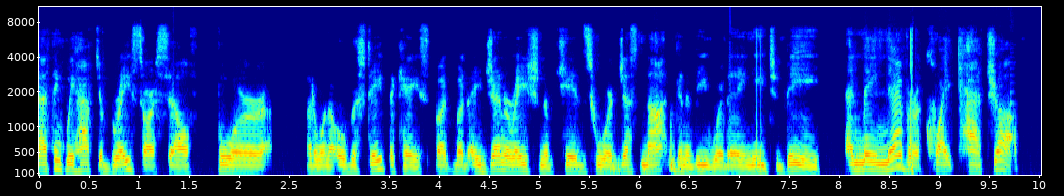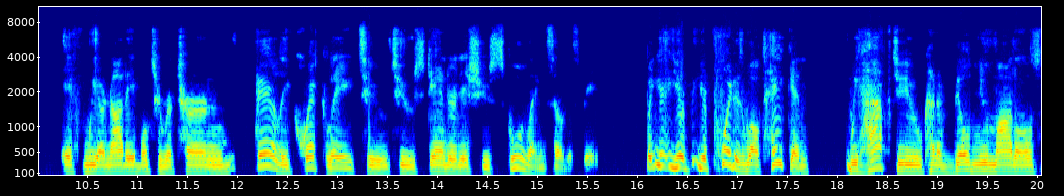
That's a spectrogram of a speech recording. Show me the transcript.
I think we have to brace ourselves for I don't want to overstate the case, but but a generation of kids who are just not going to be where they need to be and may never quite catch up if we are not able to return fairly quickly to to standard issue schooling, so to speak. But your your, your point is well taken. We have to kind of build new models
